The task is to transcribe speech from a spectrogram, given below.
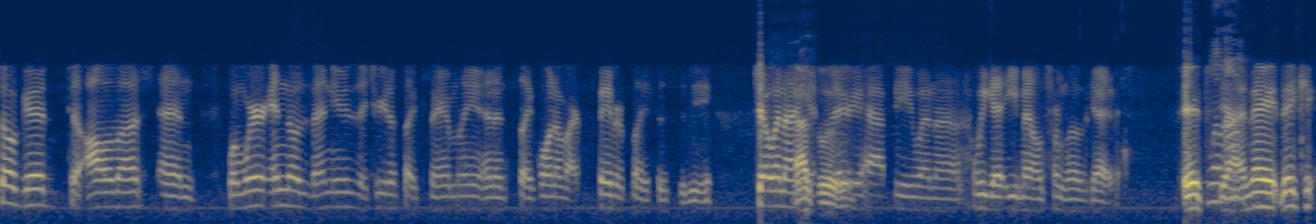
so good to all of us, and when we're in those venues, they treat us like family, and it's like one of our favorite places to be. Joe and I Absolutely. get very happy when uh, we get emails from those guys. it's Well, yeah, I'm- and they they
